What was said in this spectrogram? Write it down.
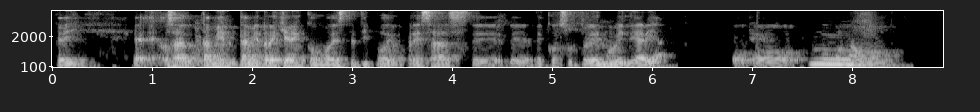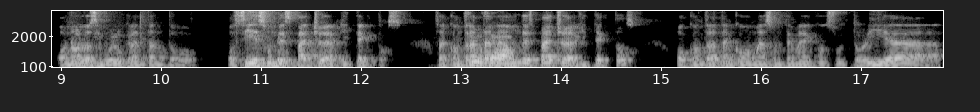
Ok. Eh, o sea, también, también requieren como este tipo de empresas de, de, consultoría inmobiliaria o, no, o, no, los involucran tanto, o si es un despacho de arquitectos. O sea, contratan a un despacho de arquitectos o contratan como más un tema de consultoría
